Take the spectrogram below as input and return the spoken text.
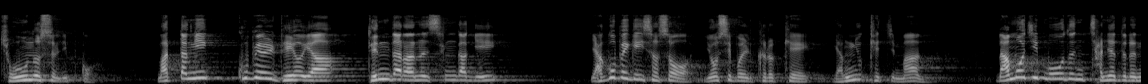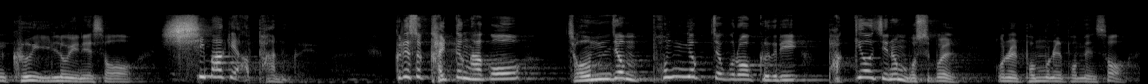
좋은 옷을 입고 마땅히 구별되어야 된다라는 생각이 야곱에게 있어서 요셉을 그렇게 양육했지만 나머지 모든 자녀들은 그 일로 인해서 심하게 아파하는 거예요. 그래서 갈등하고 점점 폭력적으로 그들이 바뀌어지는 모습을 오늘 본문을 보면서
